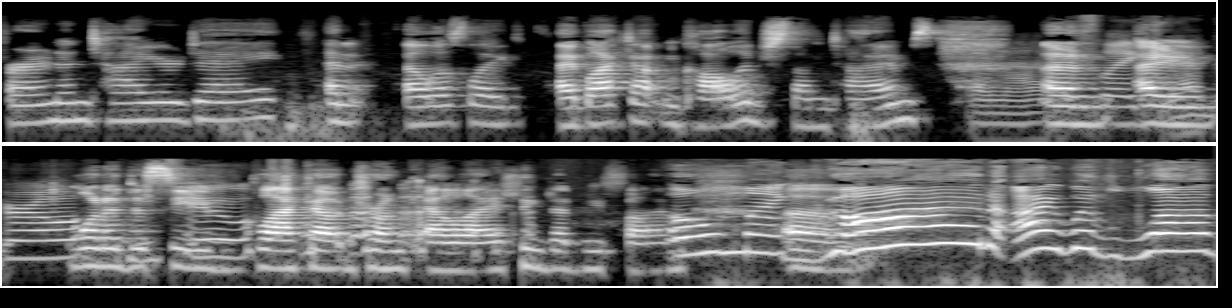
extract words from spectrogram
for an entire day, and Ella's like, I blacked out in college sometimes. and I and like, I yeah, girl, Wanted to see too. blackout drunk Ella. I think that'd be fun. Oh my Um, god, I would love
